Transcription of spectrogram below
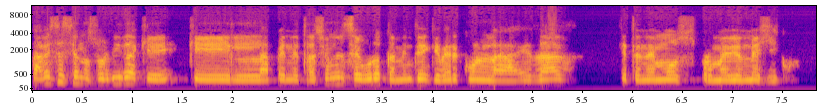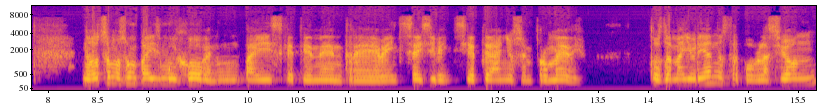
a veces se nos olvida que, que la penetración del seguro también tiene que ver con la edad que tenemos promedio en México. Nosotros somos un país muy joven, un país que tiene entre 26 y 27 años en promedio. Entonces, la mayoría de nuestra población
